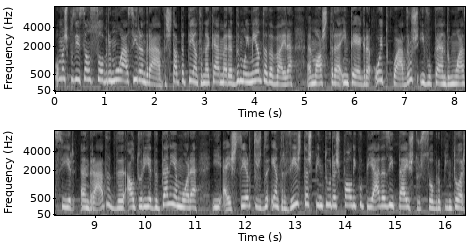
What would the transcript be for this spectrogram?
Uma exposição sobre Moacir Andrade está patente na Câmara de Moimenta da Beira. A mostra integra oito quadros, evocando Moacir Andrade, de autoria de Tânia Moura, e excertos de entrevistas, pinturas policopiadas e textos sobre o pintor.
